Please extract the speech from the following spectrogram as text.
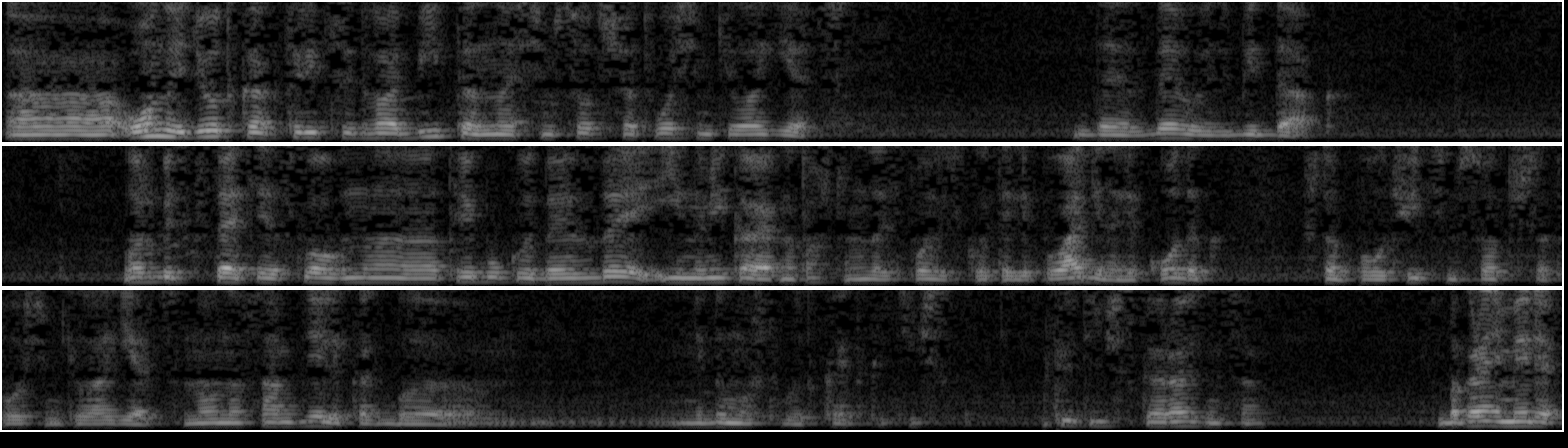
А, он идет как 32 бита на 768 килогерц. DSD USB DAC. Может быть, кстати, словно три буквы DSD и намекают на то, что надо использовать какой-то или плагин, или кодек, чтобы получить 768 кГц. Но на самом деле, как бы, не думаю, что будет какая-то критическая, критическая разница. По крайней мере,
